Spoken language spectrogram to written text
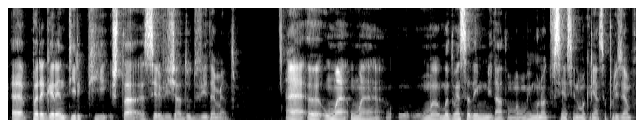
uh, para garantir que está a ser vigiado devidamente. Uh, uma, uma, uma, uma, doença da imunidade, uma, uma, imunodeficiência numa criança, por exemplo,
